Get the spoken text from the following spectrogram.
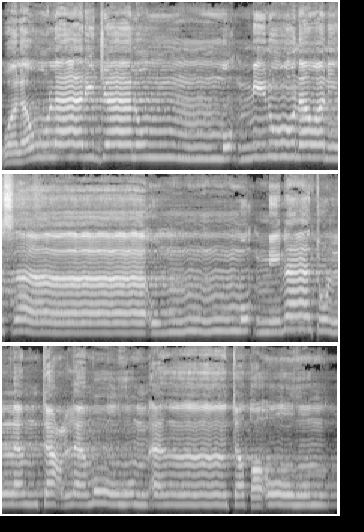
ولولا رجال مؤمنون ونساء مؤمنات لم تعلموهم أن تطؤوهم ۖ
